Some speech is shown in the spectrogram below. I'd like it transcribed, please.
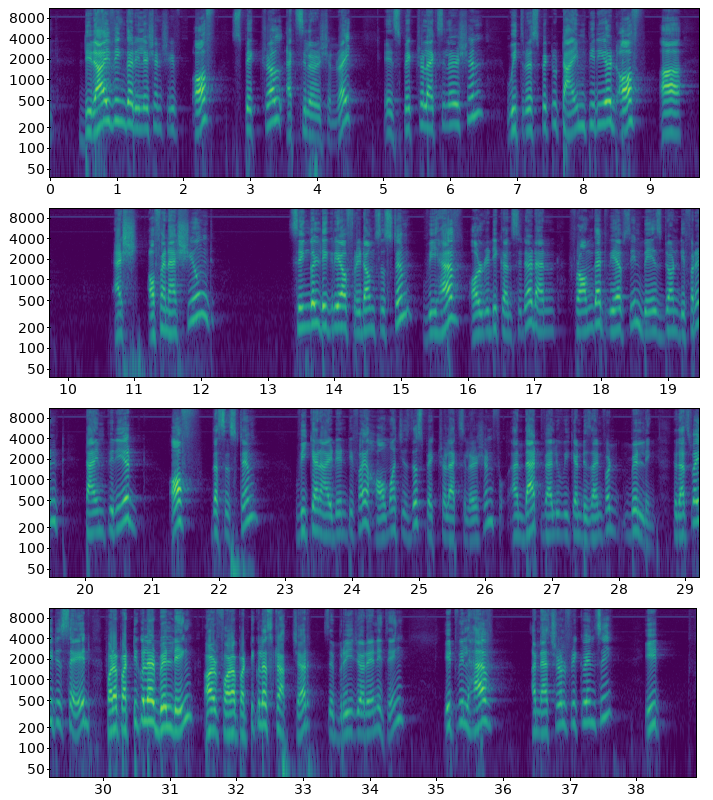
deriving the relationship of spectral acceleration right? A spectral acceleration with respect to time period of uh, a of an assumed single degree of freedom system we have already considered and from that we have seen based on different time period of the system we can identify how much is the spectral acceleration and that value we can design for building. So, that is why it is said for a particular building or for a particular structure say bridge or anything, it will have a natural frequency, it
